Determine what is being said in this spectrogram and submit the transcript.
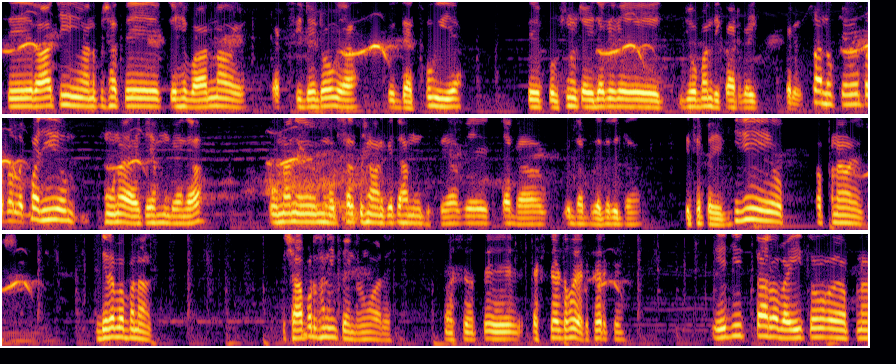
ਤੇ ਰਾਹ 'ਚ ਹੀ ਅਣਪਛਾਤੇ ਕਿਸੇ ਵਾਹਨ ਨਾਲ ਐਕਸੀਡੈਂਟ ਹੋ ਗਿਆ ਤੇ ਡੈਥ ਹੋ ਗਈ ਹੈ ਤੇ ਪੁਲਿਸ ਨੂੰ ਚਾਹੀਦਾ ਕਿ ਜੋ ਬੰਦੀ ਕਾਰਵਾਈ ਕਰੇ। ਤੁਹਾਨੂੰ ਕਿਵੇਂ ਪਤਾ ਲੱਗਾ? ਭਾਜੀ ਫੋਨ ਆਇਆ ਕਿ ਮੁੰਡਿਆਂ ਦਾ। ਉਹਨਾਂ ਨੇ ਮੋਟਰਸਾਈਕਲ ਪਛਾਣ ਕੇ ਤੁਹਾਨੂੰ ਦੱਸਿਆ ਕਿ ਤੁਹਾਡਾ ਇਦਾਂ ਬ੍ਰਦਰ ਇਦਾਂ ਇੱਥੇ ਪਏ ਜੀ ਆਪਣਾ ਡੇਰਾ ਬਾਬਾ ਨਾਨਕ। ਸ਼ਾਹਪੁਰ ਥਾਣੀ ਪਿੰਡ ਨੂੰ ਆ ਰਹੇ। ਅੱਛਾ ਤੇ ਐਕਸੀਡੈਂਟ ਹੋਇਆ ਕਿੱਥੇ ਰਕੇ ਇਹ ਜੀ ਧਾਰਾਵਾਈ ਤੋਂ ਆਪਣਾ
